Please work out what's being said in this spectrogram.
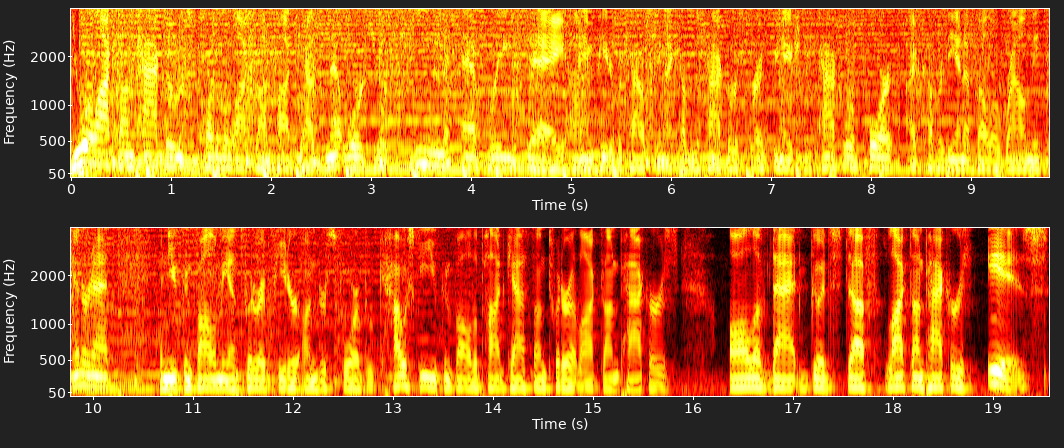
You are Locked On Packers, part of the Locked On Podcast Network, your team every day. I am Peter Bukowski, and I cover the Packers for SB Nation and Packer Report. I cover the NFL around the internet, and you can follow me on Twitter at Peter underscore Bukowski. You can follow the podcast on Twitter at Locked On Packers. All of that good stuff. Locked On Packers is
